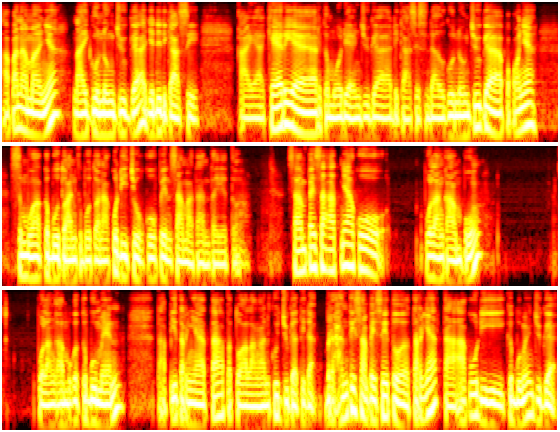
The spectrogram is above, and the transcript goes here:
apa namanya naik gunung juga jadi dikasih kayak carrier kemudian juga dikasih sendal gunung juga. Pokoknya semua kebutuhan-kebutuhan aku dicukupin sama tante itu. Sampai saatnya aku pulang kampung pulang kampung ke Kebumen tapi ternyata petualanganku juga tidak berhenti sampai situ. Ternyata aku di Kebumen juga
